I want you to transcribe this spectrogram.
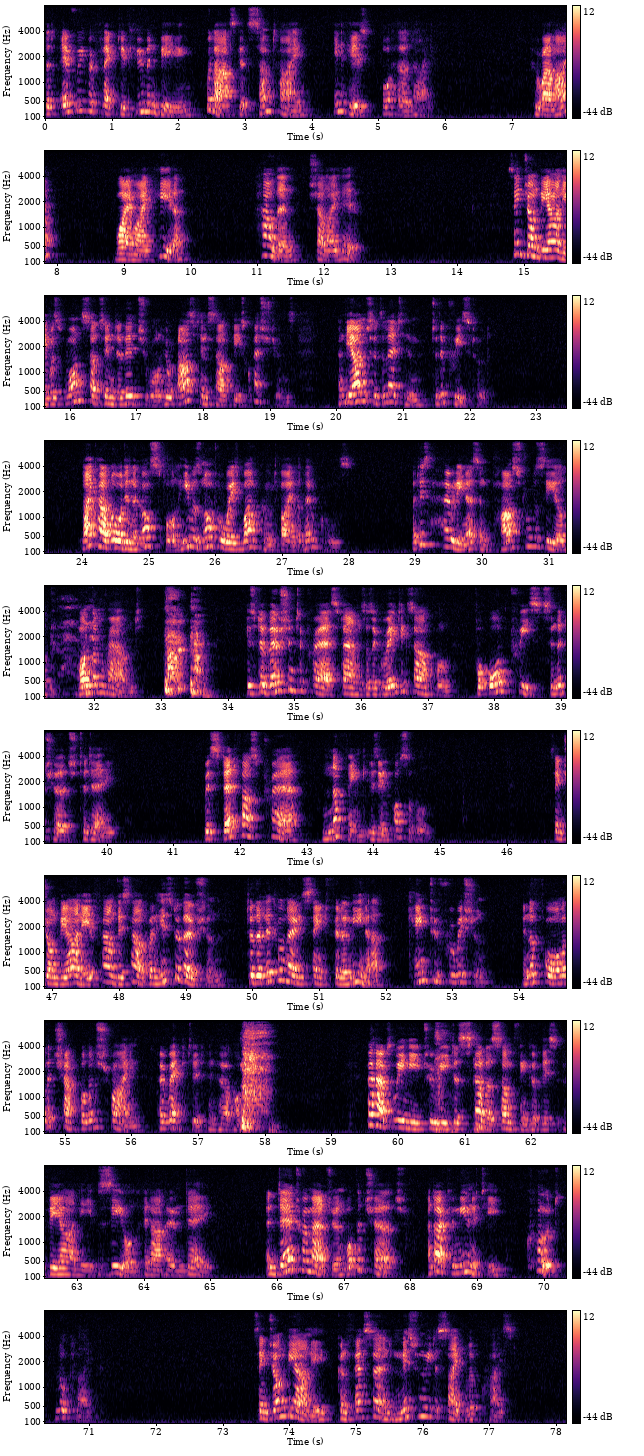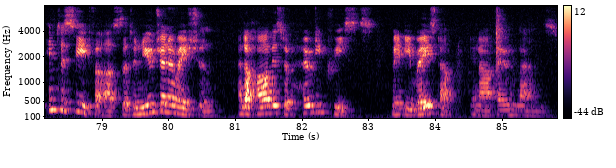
that every reflective human being will ask at some time in his or her life. Who am I? Why am I here? How then shall I live? St. John Vianney was one such individual who asked himself these questions, and the answers led him to the priesthood. Like our Lord in the Gospel, he was not always welcomed by the locals, but his holiness and pastoral zeal won them round. His devotion to prayer stands as a great example for all priests in the Church today. With steadfast prayer, nothing is impossible. St. John Vianney found this out when his devotion to the little known St. Philomena came to fruition in the form of a chapel and shrine erected in her honour. Perhaps we need to rediscover something of this Vianney zeal in our own day and dare to imagine what the church and our community could look like. St. John Vianney, confessor and missionary disciple of Christ, intercede for us that a new generation and a harvest of holy priests may be raised up in our own lands.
